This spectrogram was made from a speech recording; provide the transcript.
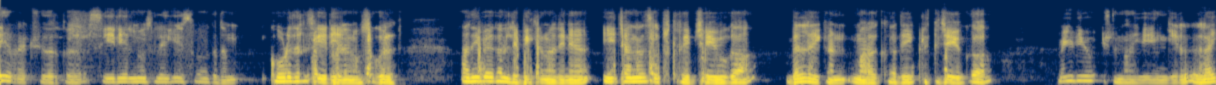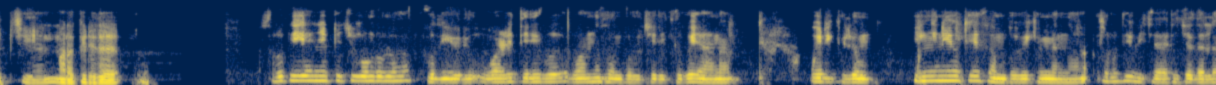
പ്രിയ പ്രേക്ഷകർക്ക് സീരിയൽ ന്യൂസിലേക്ക് സ്വാഗതം. കൂടുതൽ സീരിയൽ ന്യൂസുകൾ അതിവേഗം ലഭിക്കുന്നതിന് ഈ ചാനൽ സബ്സ്ക്രൈബ് ചെയ്യുക ബെൽ ഐക്കൺ മറക്കാതെ ക്ലിക്ക് ചെയ്യുക. വീഡിയോ ഇഷ്ടമായി എങ്കിൽ ലൈക്ക് ചെയ്യാൻ മറക്കരുത്. ശ്രുതിയെ ഞെട്ടിച്ചുകൊണ്ടുള്ള പുതിയൊരു വഴിത്തിരിവ് വന്ന് സംഭവിച്ചിരിക്കുകയാണ്. ഒരിക്കലും ഇങ്ങനെയൊക്കെ സംഭവിക്കുമെന്ന് ശ്രുതി വിചാരിച്ചതല്ല.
